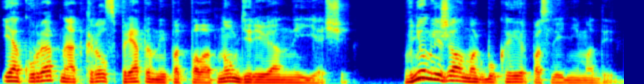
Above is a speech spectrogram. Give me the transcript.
и аккуратно открыл спрятанный под полотном деревянный ящик. В нем лежал MacBook Air последней модели.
